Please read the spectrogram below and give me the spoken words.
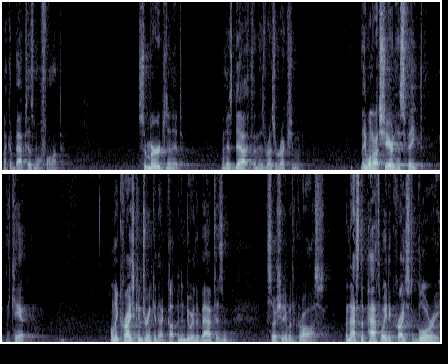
like a baptismal font. submerged in it, in his death and his resurrection. They will not share in his fate. They can't. Only Christ can drink of that cup and endure the baptism associated with the cross. And that's the pathway to Christ's glory,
